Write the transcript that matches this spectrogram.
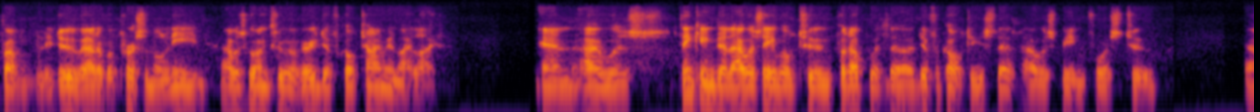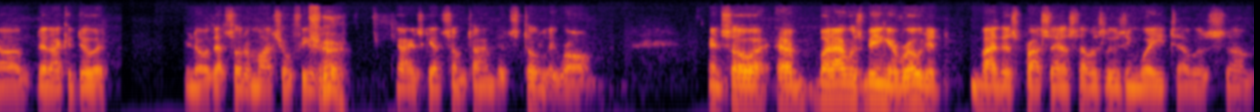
probably do, out of a personal need. I was going through a very difficult time in my life, and I was thinking that I was able to put up with uh, difficulties that I was being forced to. Uh, that I could do it. You know, that sort of macho feeling sure. guys get sometimes that's totally wrong. And so, uh, uh but I was being eroded by this process. I was losing weight. I was, um.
